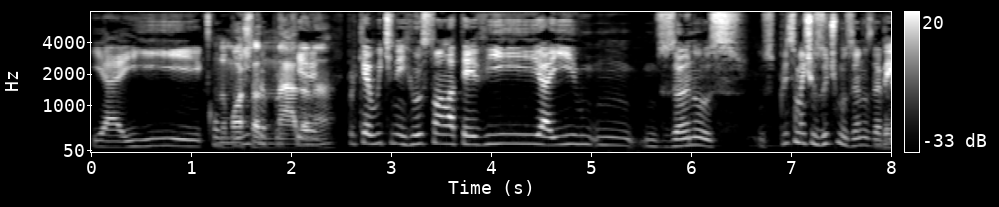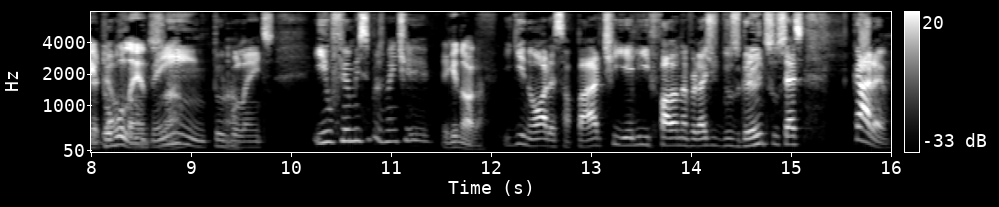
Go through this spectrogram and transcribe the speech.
E aí. Não mostra porque- nada, né? Porque a Whitney Houston, ela teve aí um- uns anos. os- principalmente os últimos anos da Bem vida dela turbulentos, Bem né? turbulentos. E o filme simplesmente Ignora. ignora essa parte e ele fala, na verdade, dos grandes sucessos. Cara,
